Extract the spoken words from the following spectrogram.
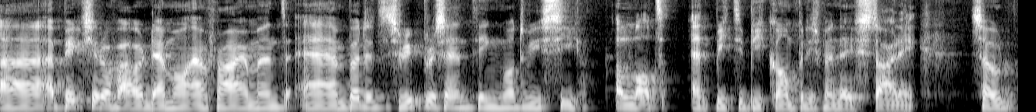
uh, a picture of our demo environment, uh, but it's representing what we see a lot at B2B companies when they're starting. So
